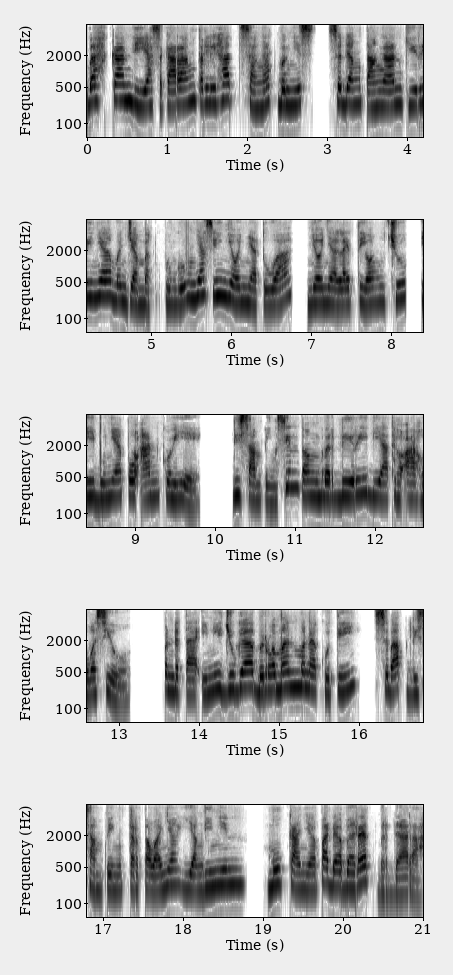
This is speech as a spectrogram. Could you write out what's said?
Bahkan dia sekarang terlihat sangat bengis, sedang tangan kirinya menjambak punggungnya si nyonya tua, nyonya Le Tiong Chu, ibunya Poan Kuye. Di samping Sintong berdiri Biat Hoa Hwasyo. Pendeta ini juga beroman menakuti, sebab di samping tertawanya yang dingin, mukanya pada baret berdarah.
